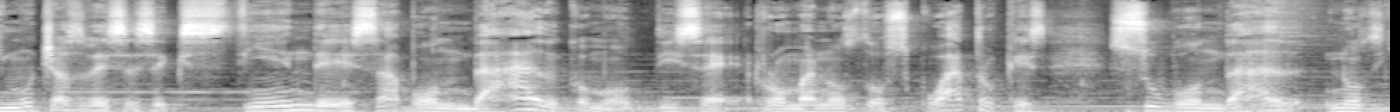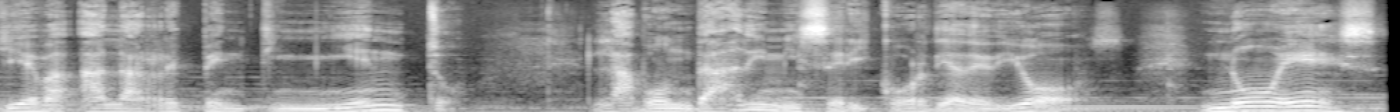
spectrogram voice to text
y muchas veces extiende esa bondad, como dice Romanos 2.4, que es su bondad nos lleva al arrepentimiento. La bondad y misericordia de Dios no es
